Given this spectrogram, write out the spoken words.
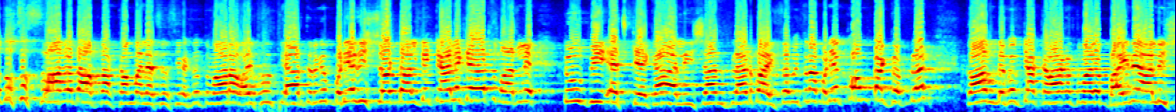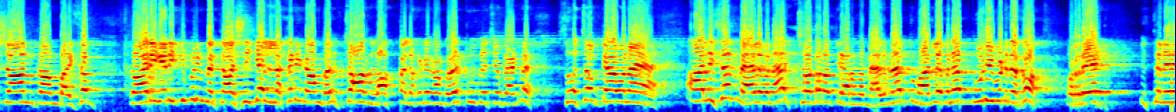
तो दोस्तों, स्वागत है आपका कमल एसोसिएट में तुम्हारा भाई फुल तैयार करके बढ़िया सी शर्ट डाल के क्या लेके आया तुम्हारे लिए? टू बी एच के का आलिशान फ्लैट भाई सब इतना बढ़िया कॉम्पैक्ट फ्लैट काम देखो क्या करा तुम्हारे भाई ने, आलिशान काम, भाई सब कारीगरी की पूरी नकाशी के लकड़ी काम करे चार लाख का लकड़ी काम करे टू बी फ्लैट में। सोचो क्या बनाया है? आलिशान महल बनाया, छोटा सा प्यारा सा महल बनाया, तुम्हारे लिए बनाया पूरी वीडियो देखो। और रेट इतने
